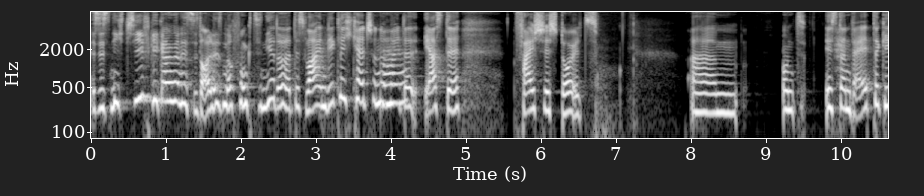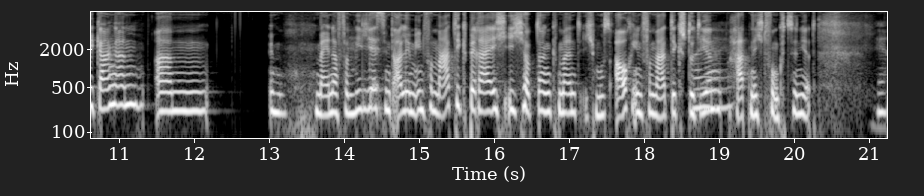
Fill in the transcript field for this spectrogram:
es ist nicht schief gegangen, es ist alles noch funktioniert, aber das war in Wirklichkeit schon einmal der erste falsche Stolz. Ähm, und ist dann weitergegangen. Ähm, in meiner Familie sind alle im Informatikbereich. Ich habe dann gemeint, ich muss auch Informatik studieren. Ah, ja, ja. Hat nicht funktioniert. Ja,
